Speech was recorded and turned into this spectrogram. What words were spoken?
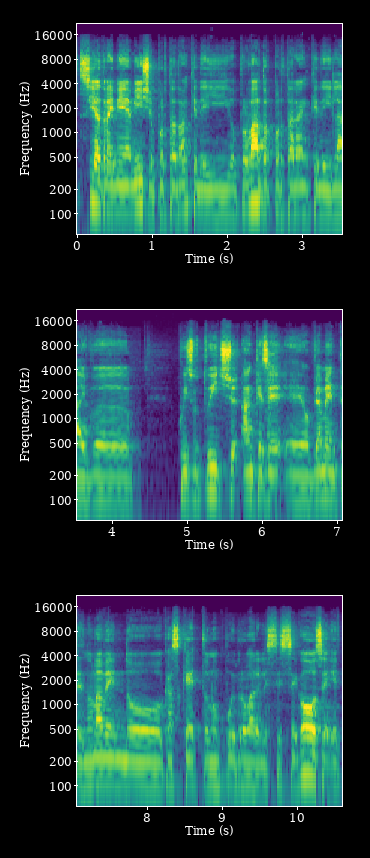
sia tra i miei amici, ho portato anche dei, ho provato a portare anche dei live eh, qui su Twitch, anche se eh, ovviamente non avendo caschetto non puoi provare le stesse cose e-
